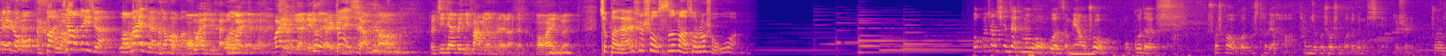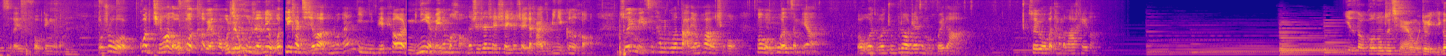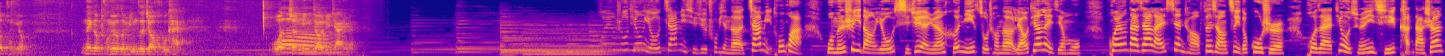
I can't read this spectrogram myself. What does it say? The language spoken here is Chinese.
这种反向内卷，往外卷就好了。往外卷，往外卷，外卷这个词儿真响啊！这今天被你发明出来了，真的，往外卷。就本来是寿司嘛，做成手握。包括像现在他们问我过得怎么样，我说我我过得，说实话我过得不是特别好，他们就会说是我的问题，就是诸如此类的否定我。我说我过得挺好的，我过得特别好，我人五人六，我厉害极了。他说，哎，你你别飘了，你你也没那么好，那谁谁谁谁谁谁的孩子比你更好。所以每次他们给我打电话的时候，问我过得怎么样，我我我就不知道该怎么回答，所以我把他们拉黑了。一直到高中之前，我就一个朋友，那个朋友的名字叫胡凯，我真名叫吕佳远。欢迎收听由加密喜剧出品的《加密通话》，我们是一档由喜剧演员和你组成的聊天类节目，欢迎大家来现场分享自己的故事，或在听友群一起侃大山。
